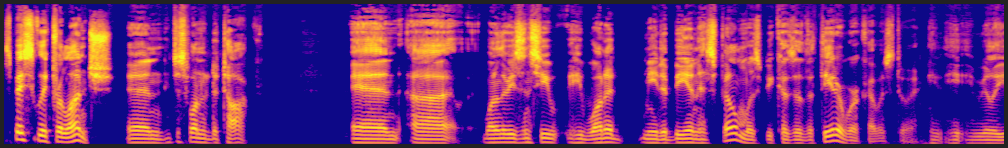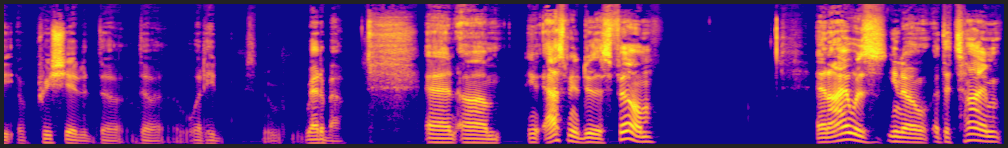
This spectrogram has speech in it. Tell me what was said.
It's basically for lunch, and he just wanted to talk. And uh, one of the reasons he he wanted me to be in his film was because of the theater work I was doing. He he, he really appreciated the the what he'd read about, and um, he asked me to do this film. And I was, you know, at the time,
